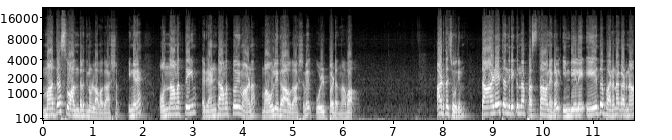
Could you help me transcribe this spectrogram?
മതസ്വാതന്ത്ര്യത്തിനുള്ള അവകാശം. ഇങ്ങനെ ഒന്നാമത്തെയും രണ്ടാമത്തെയുമാണ് മൗലികാവകാശങ്ങളിൽ ഉൾപ്പെടുന്നവ. അടുത്ത ചോദ്യം. താഴെ തന്നിരിക്കുന്ന പ്രസ്താവനകൾ ഇന്ത്യയിലെ ഏത് ഭരണഘടനാ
